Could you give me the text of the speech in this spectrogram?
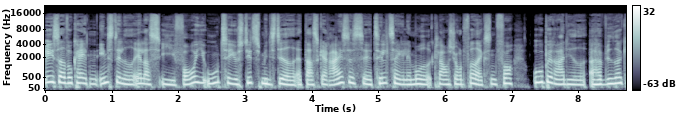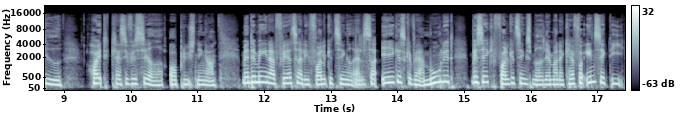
Rigsadvokaten indstillede ellers i forrige uge til Justitsministeriet, at der skal rejses øh, tiltale mod Claus Hjort Frederiksen for uberettiget at have videregivet højt klassificerede oplysninger. Men det mener et flertal i Folketinget altså ikke skal være muligt, hvis ikke folketingsmedlemmerne kan få indsigt i,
